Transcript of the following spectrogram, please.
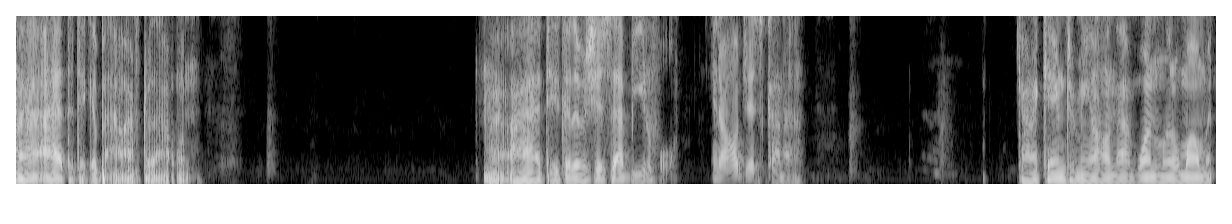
I, had to take a bow after that one. I, had to because it was just that beautiful. It all just kind of kind of came to me on that one little moment.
